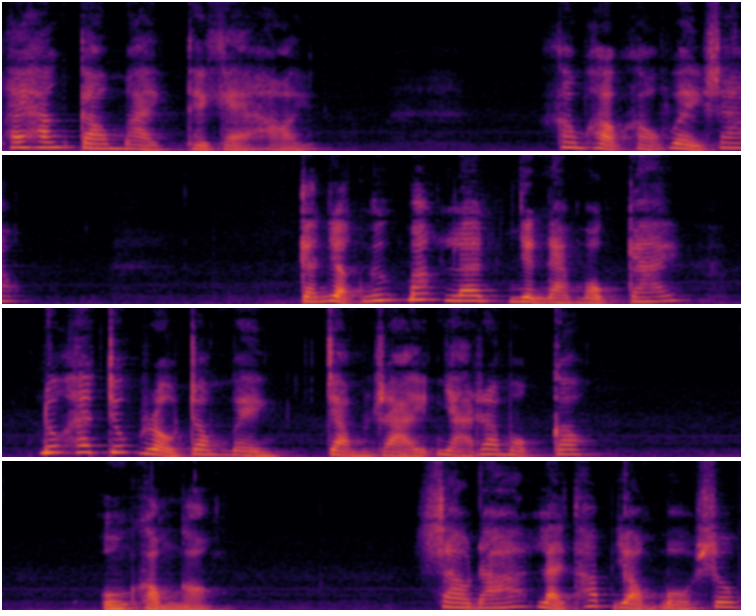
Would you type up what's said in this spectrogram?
thấy hắn cau mày thì khẽ hỏi. Không hợp khẩu vị sao? Cảnh giật ngước mắt lên nhìn nàng một cái nuốt hết chút rượu trong miệng chậm rãi nhả ra một câu. Uống không ngon. Sau đó lại thấp giọng bổ sung.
